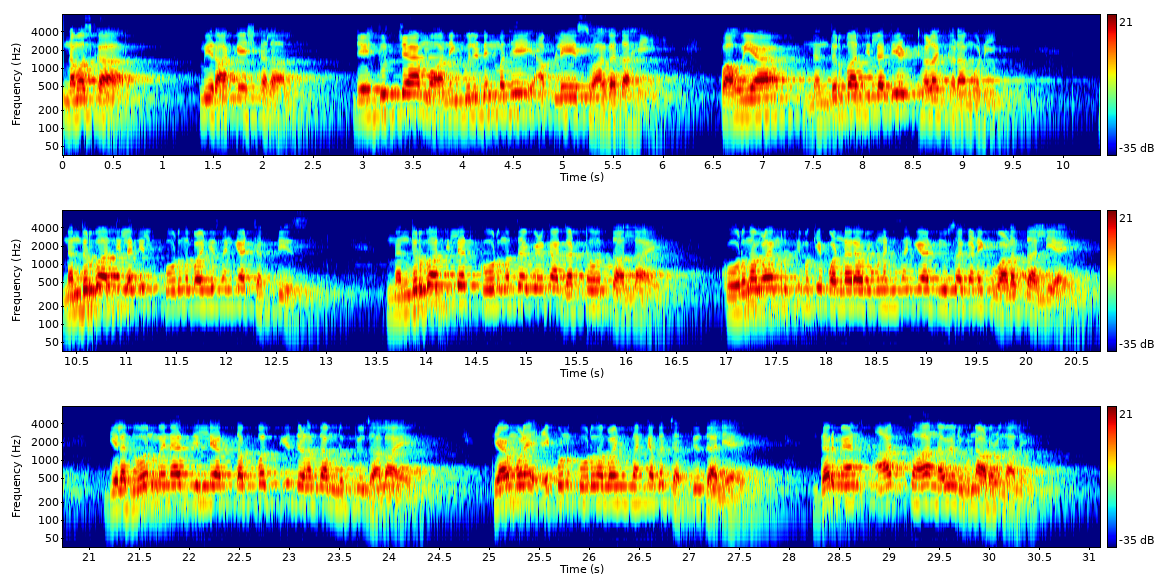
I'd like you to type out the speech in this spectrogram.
नमस्कार. मी राकेश कलाल. देशदूतच्या मॉर्निंग बुलेटिनमध्ये आपले स्वागत आहे. पाहूया नंदुरबार जिल्ह्यातील ठळक घडामोडी. नंदुरबार जिल्ह्यातील कोरोनाबाळीची संख्या छत्तीस. नंदुरबार जिल्ह्यात कोरोनाचा वेळ का गठ्ठ होत चालला आहे कोरोनामुळे मृत्युमुखी पडणाऱ्या रुग्णांची संख्या दिवसागणिक वाढत चालली आहे. गेल्या दोन महिन्यात जिल्ह्यात तब्बल तीस जणांचा मृत्यू झाला आहे. त्यामुळे एकूण कोरोनाबाळीची संख्या तर छत्तीस झाली आहे. दरम्यान आज सहा नवे रुग्ण आढळून आले.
